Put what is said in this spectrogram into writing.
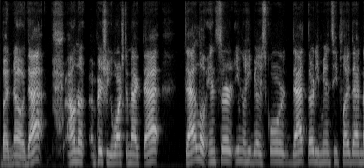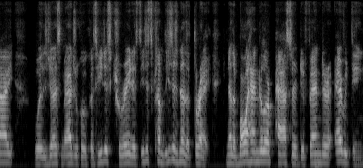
But no, that I don't know. I'm pretty sure you watched him act that that little insert, even though he barely scored, that 30 minutes he played that night was just magical because he just created, he just comes, he's just another threat, another ball handler, passer, defender, everything.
